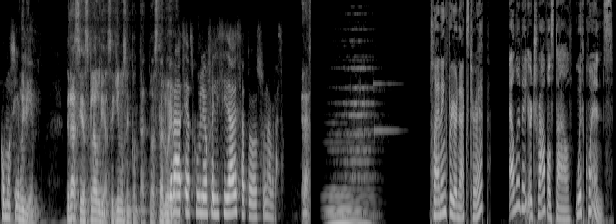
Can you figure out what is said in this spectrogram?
como siempre. Muy bien. Gracias, Claudia. Seguimos en contacto. Hasta luego. Gracias, Julio. Felicidades a todos. Un abrazo. Planning for your next trip? Elevate your travel style with Quince.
